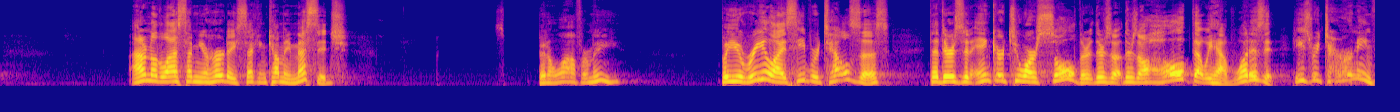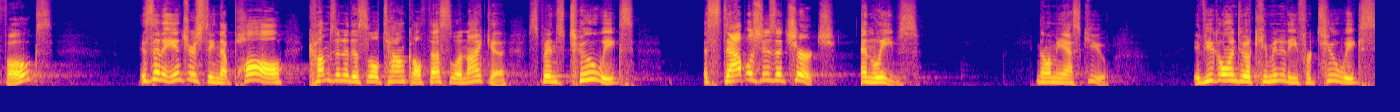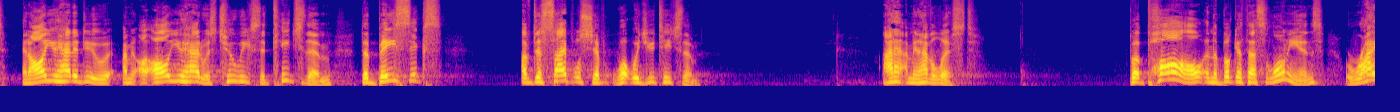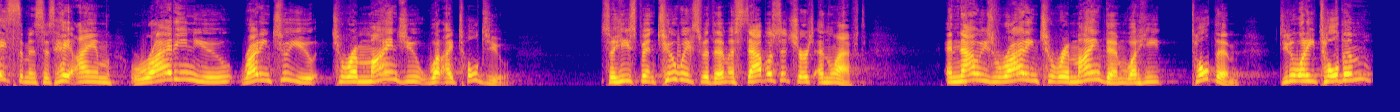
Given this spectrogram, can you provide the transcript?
I don't know the last time you heard a second coming message. It's been a while for me. But you realize Hebrew tells us that there's an anchor to our soul. There, there's, a, there's a hope that we have. What is it? He's returning, folks. Isn't it interesting that Paul comes into this little town called Thessalonica, spends two weeks, establishes a church, and leaves? Now, let me ask you if you go into a community for two weeks and all you had to do, I mean, all you had was two weeks to teach them the basics of discipleship, what would you teach them? I, I mean, I have a list. But Paul in the book of Thessalonians writes them and says, Hey, I am writing you, writing to you to remind you what I told you. So he spent two weeks with them, established a church, and left. And now he's writing to remind them what he told them. Do you know what he told them?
